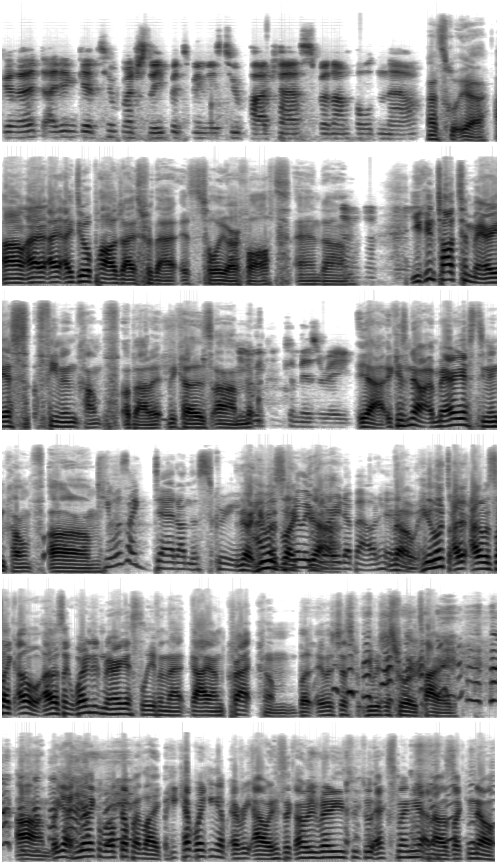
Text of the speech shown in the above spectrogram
good. I didn't get too much sleep between these two podcasts, but I'm holding out. That's cool. Yeah. Um, I, I I do apologize for that. It's totally our fault. And um, you can talk to Marius Thienenkampf about it because yeah, um, we can commiserate. yeah, because no, Marius Thienenkampf. Um, He was like dead on the screen. Yeah, he I was, was, like- really yeah. worried about him. no, he looked. I, I was like, oh, I was like, when did Marius leave and that guy on crack come? But it was just he was just really tired. Um, but yeah, he like woke up at like he kept waking up every hour. He's like, "Are we ready to do X Men yet?" And I was like, "No."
